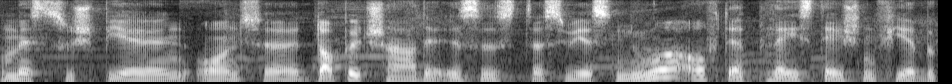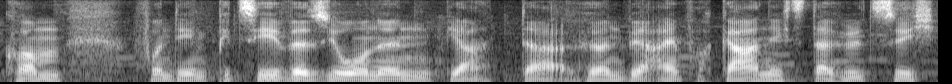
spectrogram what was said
um es zu spielen. Und äh, doppelt schade ist es, dass wir es nur auf der PlayStation 4 bekommen. Von den PC-Versionen, ja, da hören wir einfach gar nichts. Da da hüllt sich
